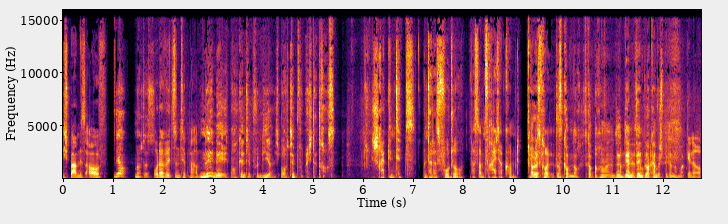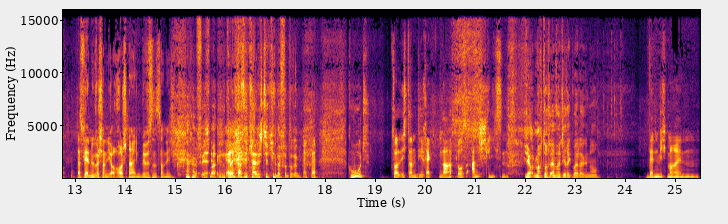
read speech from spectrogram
Ich spare mir es auf. Ja, mach das. Oder willst du einen Tipp haben? Nee, nee, ich brauche keinen Tipp von dir. Ich brauche Tipp von euch da draußen. Schreib den Tipps unter das Foto, was am Freitag kommt. Aber das Folge kommt, das kommt noch. Das kommt noch mal. Den, Kommt den, noch Block mal. haben wir später nochmal. Genau. Das werden wir wahrscheinlich auch rausschneiden. Wir wissen es noch nicht. Vielleicht, mal- vielleicht lasse ich kleine Stückchen davon drin. Gut. Soll ich dann direkt nahtlos anschließen, Ja, mach doch einfach direkt weiter, genau. wenn mich mein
